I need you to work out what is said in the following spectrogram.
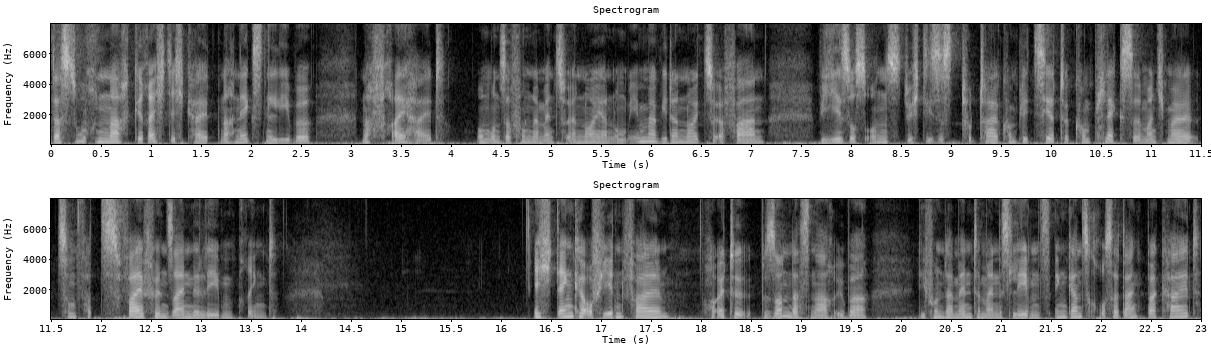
das Suchen nach Gerechtigkeit, nach Nächstenliebe, nach Freiheit um unser Fundament zu erneuern, um immer wieder neu zu erfahren, wie Jesus uns durch dieses total komplizierte, komplexe, manchmal zum Verzweifeln seine Leben bringt. Ich denke auf jeden Fall heute besonders nach über die Fundamente meines Lebens in ganz großer Dankbarkeit,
